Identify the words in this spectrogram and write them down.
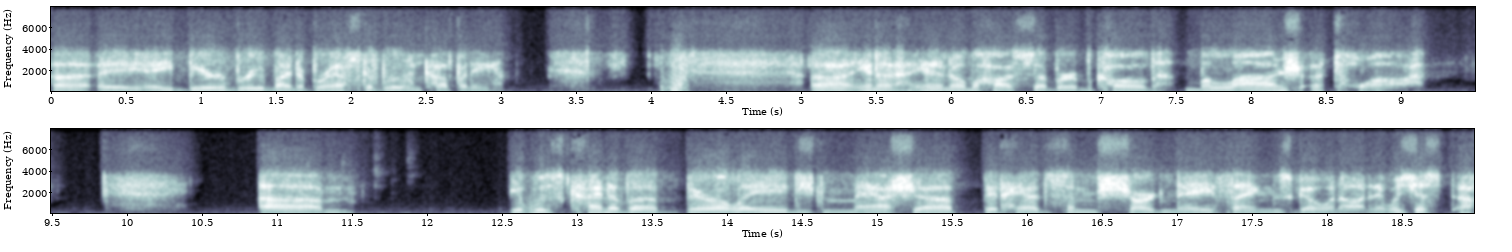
uh, a, a, beer brewed by Nebraska Brewing Company uh, in a in an Omaha suburb called Melange à Trois. Um, it was kind of a barrel aged mashup. It had some Chardonnay things going on. It was just a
